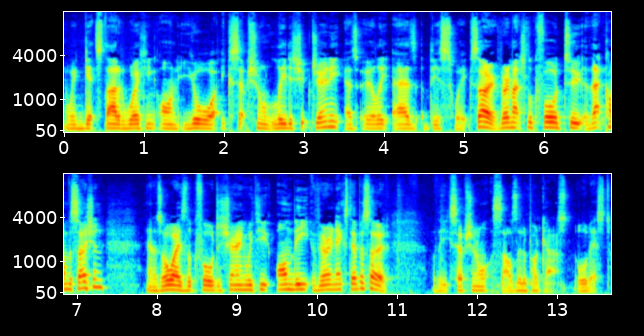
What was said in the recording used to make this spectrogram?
and we can get started working on your exceptional leadership journey as early as this week. So, very much look forward to that conversation. And as always, look forward to sharing with you on the very next episode of the Exceptional Sales Leader Podcast. All the best.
